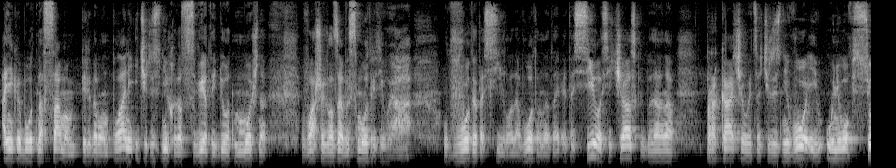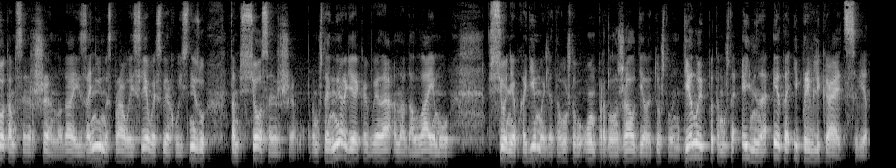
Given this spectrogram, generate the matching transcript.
они как бы вот на самом передовом плане, и через них этот свет идет мощно. В ваши глаза, вы смотрите, вы, а, вот эта сила, да, вот она, эта, эта сила сейчас, как бы, да, она прокачивается через него, и у него все там совершенно, да, и за ним, и справа, и слева, и сверху, и снизу, там все совершенно. Потому что энергия, как бы, да, она дала ему все необходимое для того, чтобы он продолжал делать то, что он делает, потому что именно это и привлекает свет,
